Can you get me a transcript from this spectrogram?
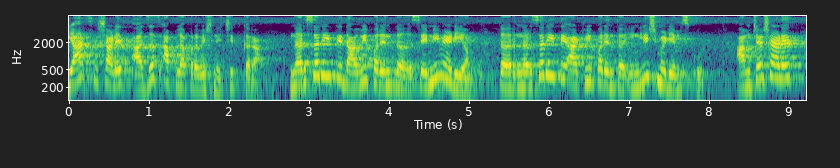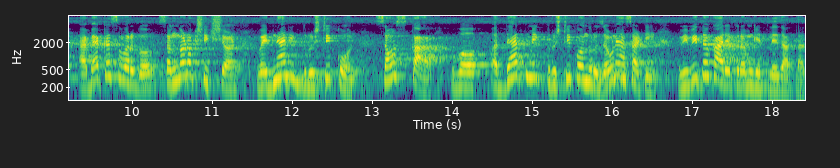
याच शाळेत आजच आपला प्रवेश निश्चित करा. नर्सरी ते दहावीपर्यंत सेमी मीडियम तर नर्सरी ते आठवीपर्यंत इंग्लिश मीडियम स्कूल आमच्या शाळेत ॲबॅकस वर्ग संगणक शिक्षण वैज्ञानिक दृष्टिकोन संस्कार व आध्यात्मिक दृष्टिकोन रुजवण्यासाठी विविध कार्यक्रम घेतले जातात.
